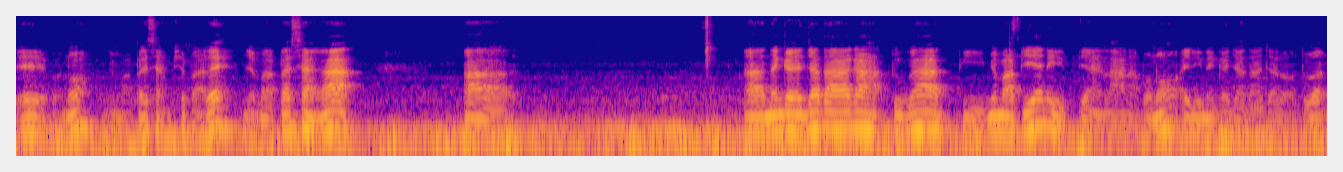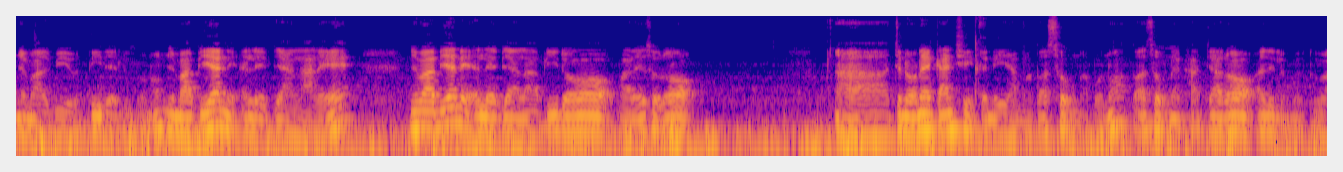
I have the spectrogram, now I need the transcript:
တယ်ပေါ့နော်မြန်မာပတ်စံဖြစ်ပါတယ်မြန်မာပတ်စံကအာ အာနိုင်ငံခြားသားကသူကဒီမြန်မာပြည်ကနေပြန်လာတာပေါ့နော်အဲ့ဒီနိုင်ငံခြားသားကြတော့သူကမြန်မာပြည်ကိုတည်တယ်လူပေါ့နော်မြန်မာပြည်ကနေအလဲပြန်လာတယ်မြန်မာပြည်ကနေအလဲပြန်လာပြီးတော့ဗာလဲဆိုတော့အာကျွန်တော်နဲ့ကန်းချီတနေရာမှာသွားဆုံတာပေါ့နော်သွားဆုံတဲ့ခါကျတော့အဲ့ဒီလိုမျိုးသူက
